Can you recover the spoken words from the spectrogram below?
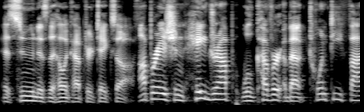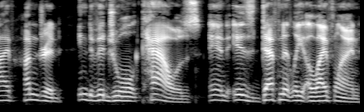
as soon as the helicopter takes off. Operation Hay Drop will cover about 2,500 individual cows and is definitely a lifeline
